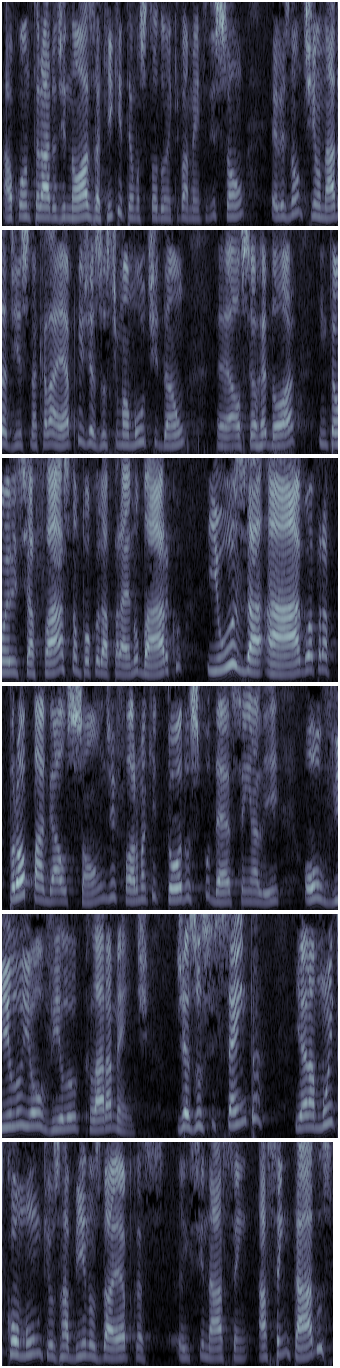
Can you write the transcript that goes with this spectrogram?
Ao contrário de nós aqui, que temos todo um equipamento de som, eles não tinham nada disso naquela época e Jesus tinha uma multidão é, ao seu redor. Então ele se afasta um pouco da praia no barco e usa a água para propagar o som de forma que todos pudessem ali ouvi-lo e ouvi-lo claramente. Jesus se senta e era muito comum que os rabinos da época ensinassem assentados.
